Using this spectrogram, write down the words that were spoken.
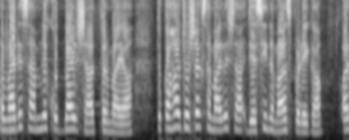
ہمارے سامنے خطبہ ارشاد فرمایا۔ تو کہا جو شخص ہمارے جیسی نماز پڑھے گا اور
